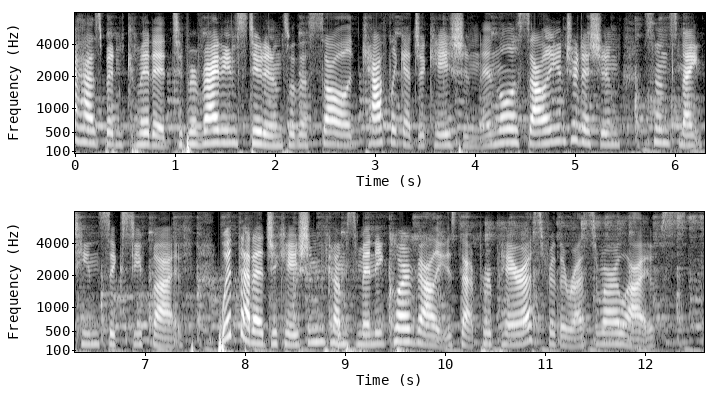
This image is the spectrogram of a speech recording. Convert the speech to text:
O'Hara has been committed to providing students with a solid Catholic education in the LaSallian tradition since 1965. With that education comes many core values that prepare us for the rest of our lives.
